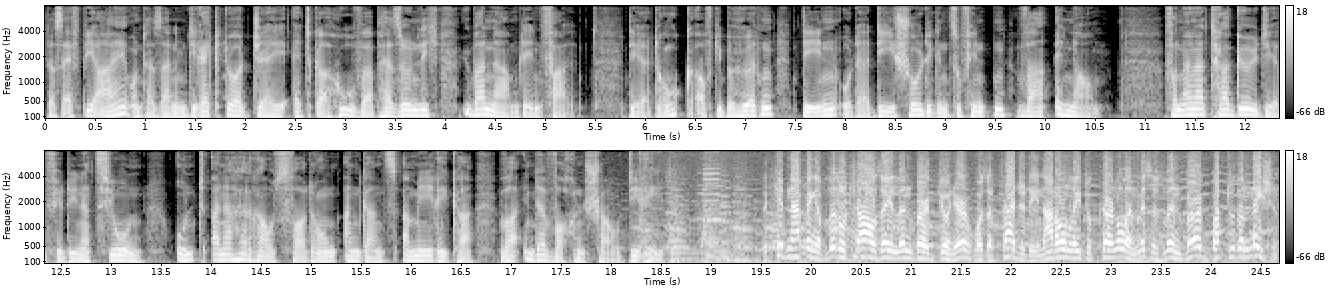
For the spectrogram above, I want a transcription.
Das FBI unter seinem Direktor J. Edgar Hoover persönlich übernahm den Fall. Der Druck auf die Behörden, den oder die Schuldigen zu finden, war enorm. Von einer Tragödie für die Nation und einer Herausforderung an ganz Amerika war in der Wochenschau die Rede. The kidnapping of little Charles A. Lindbergh Jr. was a tragedy not only to Colonel and Mrs. Lindbergh, but to the nation.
